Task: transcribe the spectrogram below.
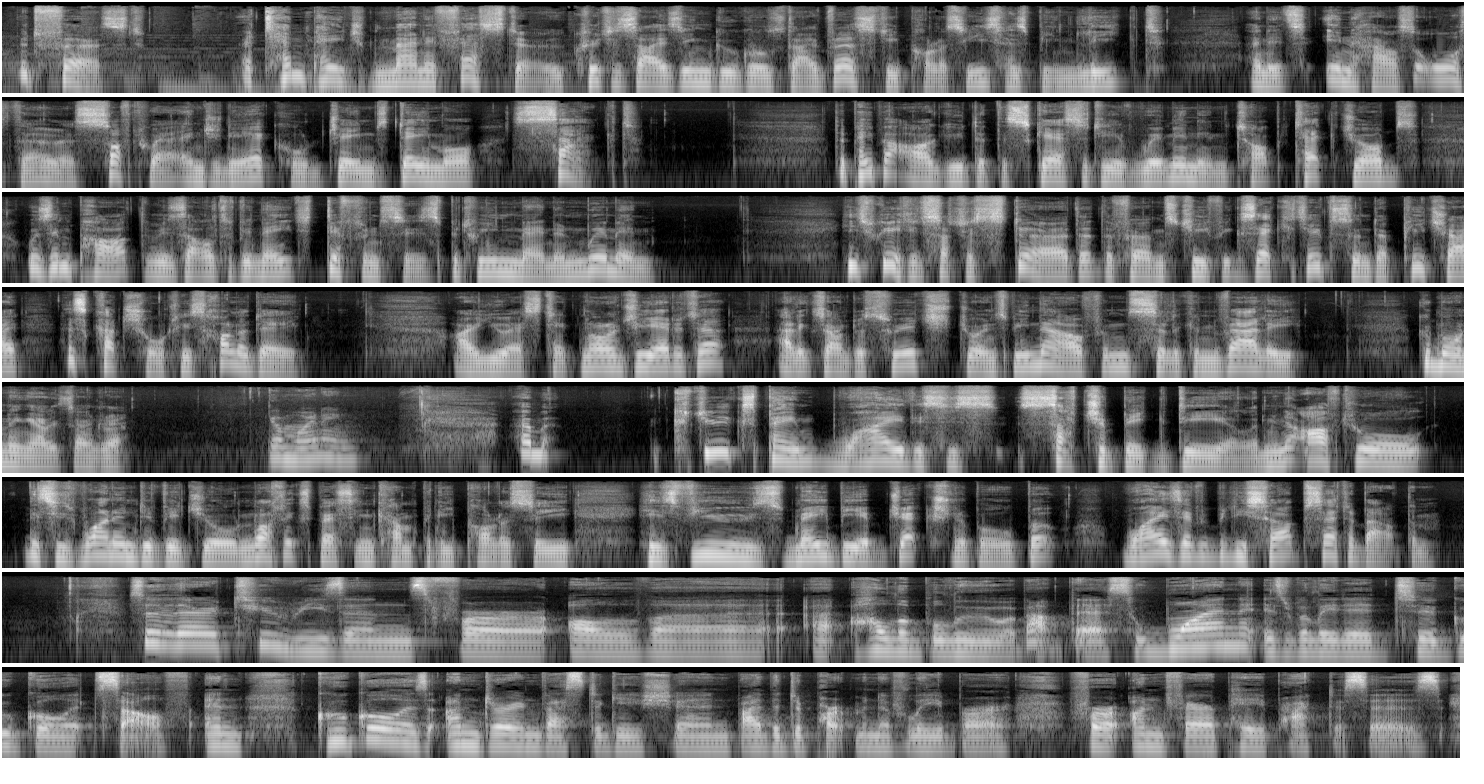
But first, a 10 page manifesto criticising Google's diversity policies has been leaked, and its in house author, a software engineer called James Damore, sacked. The paper argued that the scarcity of women in top tech jobs was in part the result of innate differences between men and women. He's created such a stir that the firm's chief executive, Sundar Pichai, has cut short his holiday. Our US technology editor, Alexandra Suich, joins me now from Silicon Valley. Good morning, Alexandra. Good morning. Um, could you explain why this is such a big deal? I mean, after all, this is one individual not expressing company policy. His views may be objectionable, but why is everybody so upset about them? So there are two reasons for all the uh, hullabaloo about this. One is related to Google itself, and Google is under investigation by the Department of Labor for unfair pay practices.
